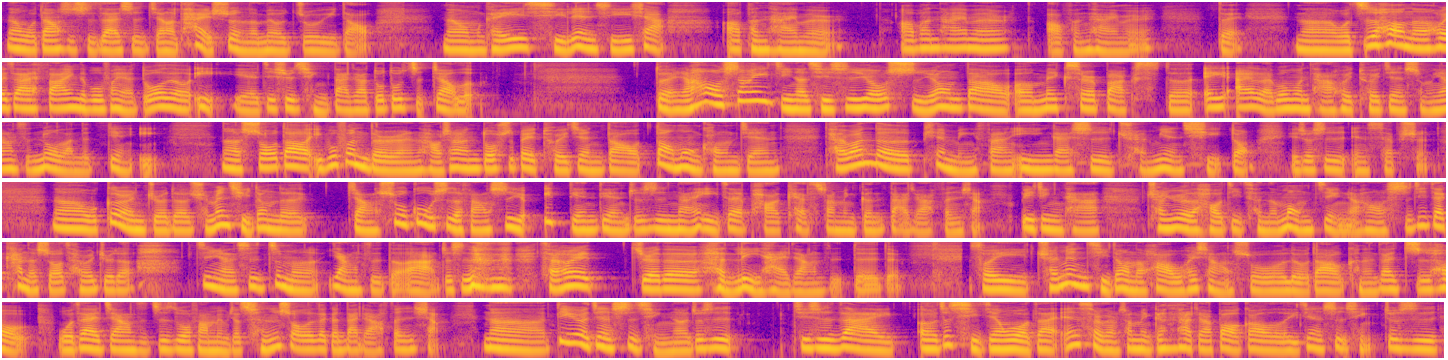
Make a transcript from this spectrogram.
那我当时实在是讲的太顺了，没有注意到。那我们可以一起练习一下 Oppenheimer，Oppenheimer。Oppenheimer，对，那我之后呢会在发音的部分也多留意，也继续请大家多多指教了。对，然后上一集呢，其实有使用到呃 Mixer Box 的 AI 来问问他会推荐什么样子诺兰的电影。那收到一部分的人好像都是被推荐到《盗梦空间》，台湾的片名翻译应该是《全面启动》，也就是 Inception。那我个人觉得《全面启动》的讲述故事的方式有一点点就是难以在 podcast 上面跟大家分享，毕竟他穿越了好几层的梦境，然后实际在看的时候才会觉得 竟然是这么样子的啊，就是 才会觉得很厉害这样子。对对对，所以全面启动的话，我会想说留到可能在之后，我在这样子制作方面比较成熟了再跟大家分享。那第二件事情呢，就是。其实，在呃这期间，我有在 Instagram 上面跟大家报告了一件事情，就是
